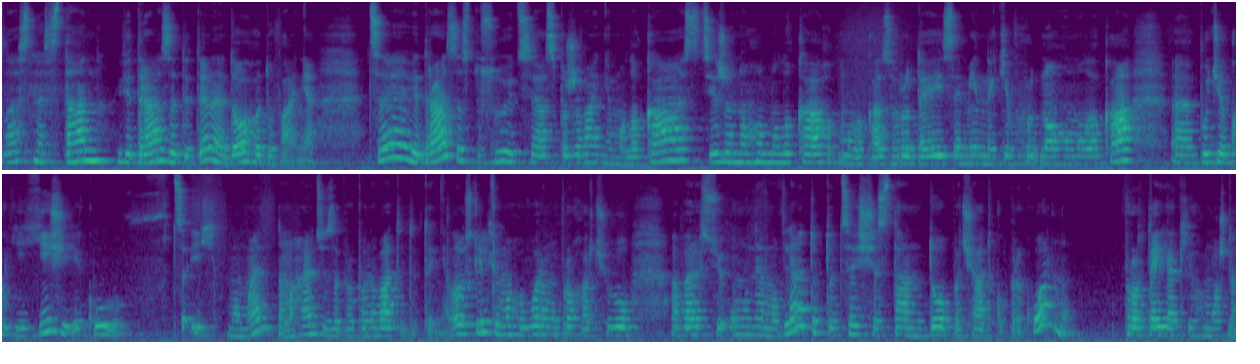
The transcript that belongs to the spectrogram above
власне стан відрази дитини до годування. Це відрази стосуються споживання молока, стіженого молока, молока з грудей, замінників грудного молока, е, будь-якої їжі, яку цей момент намагаються запропонувати дитині. Але оскільки ми говоримо про харчову версію у немовля, тобто це ще стан до початку прикорму, про те, як його можна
